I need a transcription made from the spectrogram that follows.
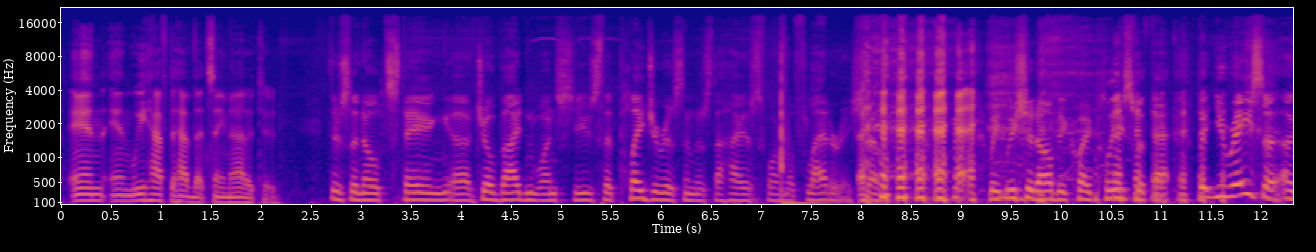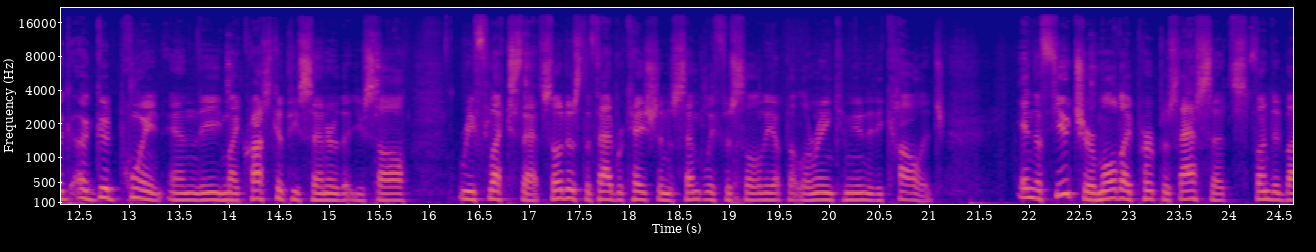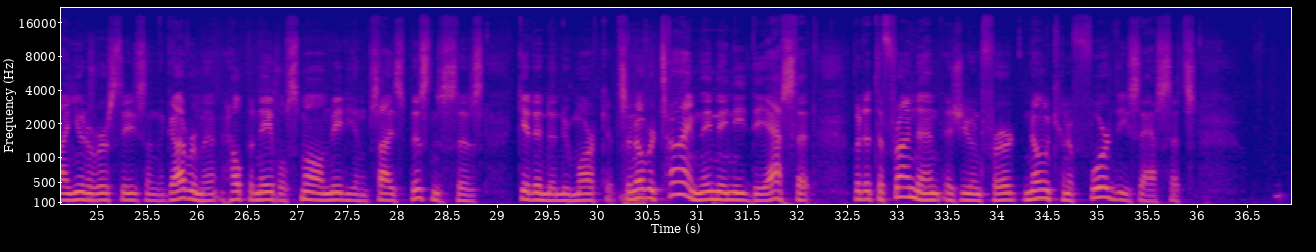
and and we have to have that same attitude. There's an old saying uh, Joe Biden once used that plagiarism is the highest form of flattery. So we, we should all be quite pleased with that. But you raise a, a, a good point, and the microscopy center that you saw reflects that. So does the fabrication assembly facility up at Lorain Community College. In the future, multi-purpose assets funded by universities and the government help enable small and medium-sized businesses get into new markets. And over time, they may need the asset, but at the front end, as you inferred, no one can afford these assets.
